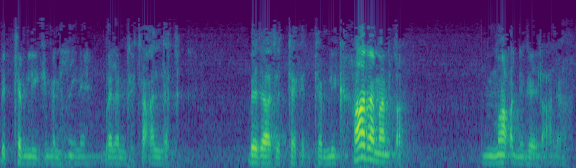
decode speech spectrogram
بالتمليك من حينه ولم تتعلق بذات التمليك. هذا من قال. ما عندنا دليل على هذا.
